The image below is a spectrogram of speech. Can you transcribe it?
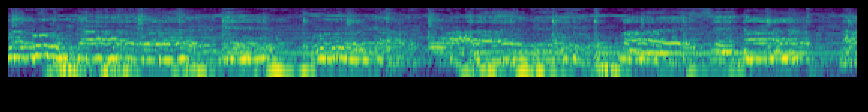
बबूज पूजा सेन सेना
